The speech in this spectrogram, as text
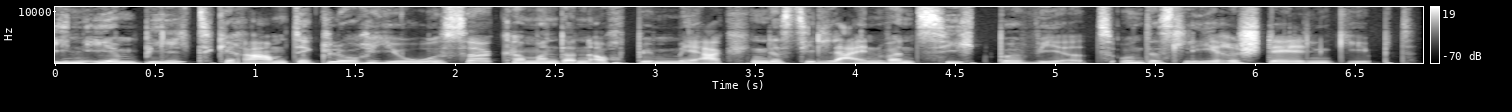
In ihrem Bild Gerahmte Gloriosa kann man dann auch bemerken, dass die Leinwand sichtbar wird und es leere Stellen gibt.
